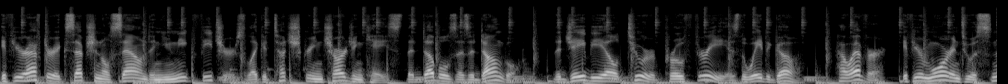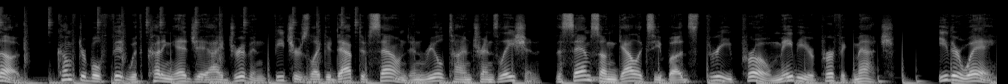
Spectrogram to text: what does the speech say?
If you're after exceptional sound and unique features like a touchscreen charging case that doubles as a dongle, the JBL Tour Pro 3 is the way to go. However, if you're more into a snug, comfortable fit with cutting-edge AI-driven features like adaptive sound and real-time translation, the Samsung Galaxy Buds 3 Pro may be your perfect match. Either way,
